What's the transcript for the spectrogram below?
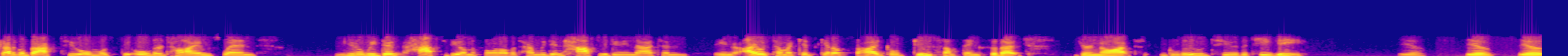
got to go back to almost the older times when you know we didn't have to be on the phone all the time. We didn't have to be doing that, and you know, I always tell my kids, get outside, go do something so that you're not glued to the TV. Yeah, yeah, yeah.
